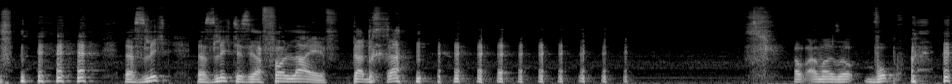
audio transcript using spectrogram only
das Licht, das Licht ist ja voll live. Da dran. Auf einmal so, wupp.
